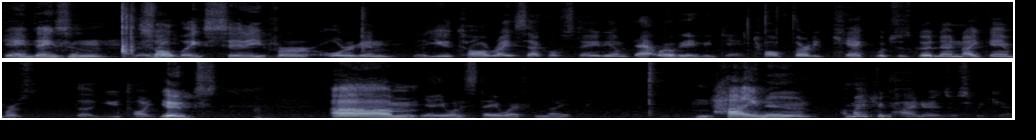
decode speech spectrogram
Game days in Maybe- Salt Lake City for Oregon, Maybe- Utah, Rice Eccles Stadium. That will be a good game. Twelve thirty kick, which is good in a night game versus the Utah Utes. Um, Yeah, you want to stay away from night. high noon. I might drink high noons this weekend.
